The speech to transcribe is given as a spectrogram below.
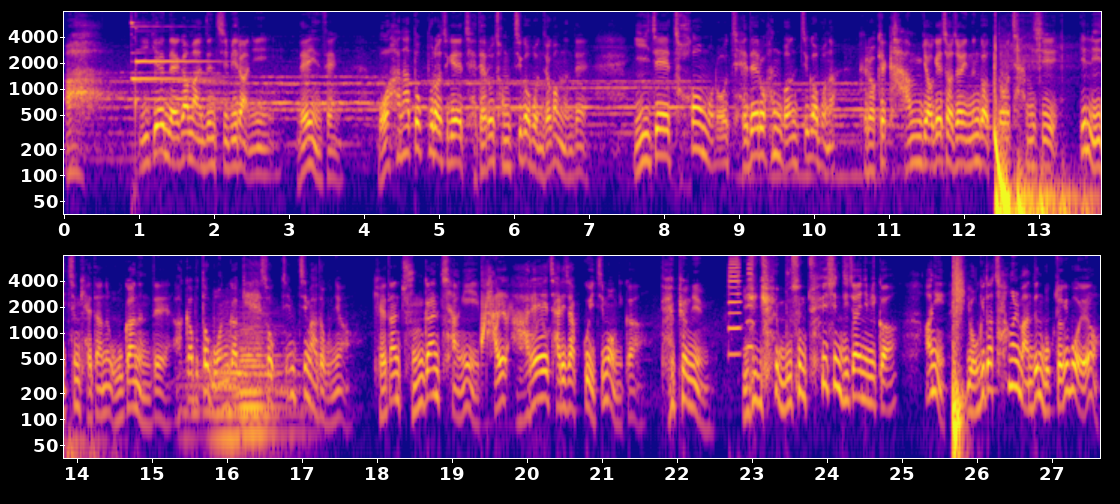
아 이게 내가 만든 집이라니 내 인생. 뭐 하나 똑 부러지게 제대로 점 찍어 본 적 없는데 이제 처음으로 제대로 한번 찍어보나 그렇게 감격에 젖어 있는 것도 잠시 1, 2층 계단을 오가는데 아까부터 뭔가 계속 찜찜하더군요. 계단 중간 창이 발 아래에 자리 잡고 있지 뭡니까? 대표님 이게 무슨 최신 디자인입니까? 아니 여기다 창을 만든 목적이 뭐예요?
